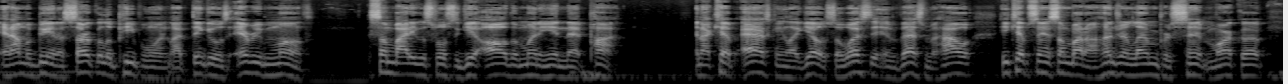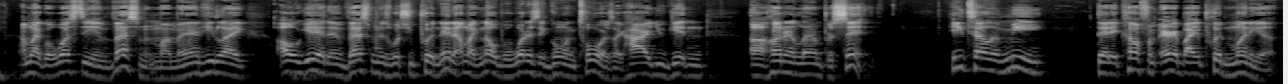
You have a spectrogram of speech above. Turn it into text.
and I'm gonna be in a circle of people, and I think it was every month somebody was supposed to get all the money in that pot. And I kept asking, like, yo, so what's the investment? How he kept saying something about 111% markup. I'm like, well, what's the investment, my man? He like, oh yeah, the investment is what you putting in. I'm like, no, but what is it going towards? Like, how are you getting 111%? He telling me that it come from everybody putting money up.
